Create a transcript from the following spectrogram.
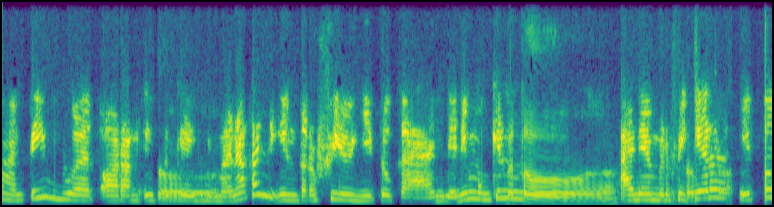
nanti buat orang itu Betul. kayak gimana kan di interview gitu kan. Jadi mungkin Betul. ada yang berpikir Betul. itu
